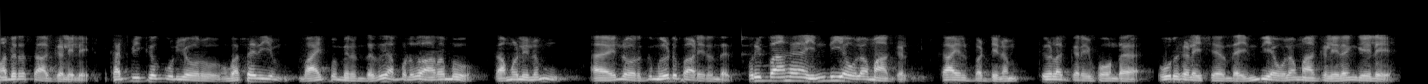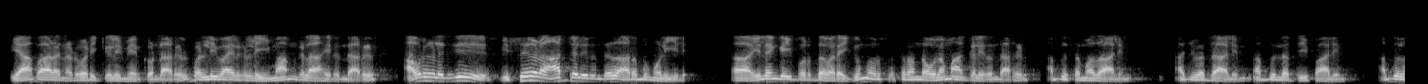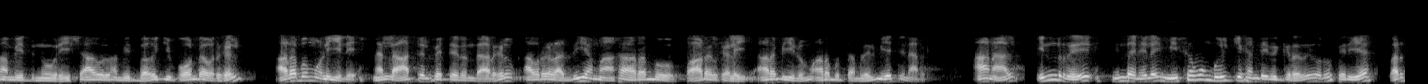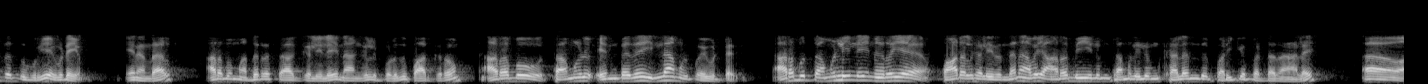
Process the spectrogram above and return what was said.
மதரசாக்களிலே கற்பிக்கக்கூடிய ஒரு வசதியும் வாய்ப்பும் இருந்தது. அப்பொழுது அரபு தமிழிலும் எல்லோருக்கும் ஈடுபாடு இருந்தது. குறிப்பாக இந்திய உலமாக்கள் காயல்பட்டினம் கீழக்கரை போன்ற ஊர்களை சேர்ந்த இந்திய உலமாக்கள் இலங்கையிலே வியாபார நடவடிக்கைகளை மேற்கொண்டார்கள். பள்ளி வாயில்களில் இமாம்களாக இருந்தார்கள். அவர்களுக்கு விசேட ஆற்றல் இருந்தது அரபு மொழியிலே. இலங்கை பொறுத்த வரைக்கும் ஒரு சிறந்த உலமாக்கள் இருந்தார்கள். அப்துல் சமத் ஆலிம் அஜ்வத் ஆலிம் அப்துல் லத்தீப் ஆலிம் அப்துல் ஹமீத் நூரி ஷாகுல் ஹமீத் பகுஜி போன்றவர்கள் அரபு மொழியிலே நல்ல ஆற்றல் பெற்றிருந்தார்கள். அவர்கள் அதிகமாக அரபு பாடல்களை அரபியிலும் அரபு தமிழிலும் இயற்றினார்கள். ஆனால் இன்று இந்த நிலை மிகவும் வீழ்ச்சி கண்டிருக்கிறது. ஒரு பெரிய வருத்தத்துக்குரிய விடயம் ஏனென்றால் அரபு மதரசாக்களிலே நாங்கள் இப்பொழுது பார்க்கிறோம். அரபு தமிழ் என்பதே இல்லாமல் போய்விட்டது. அரபு தமிழிலே நிறைய பாடல்கள் இருந்தன. அவை அரபியிலும் தமிழிலும் கலந்து படிக்கப்பட்டதாலே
